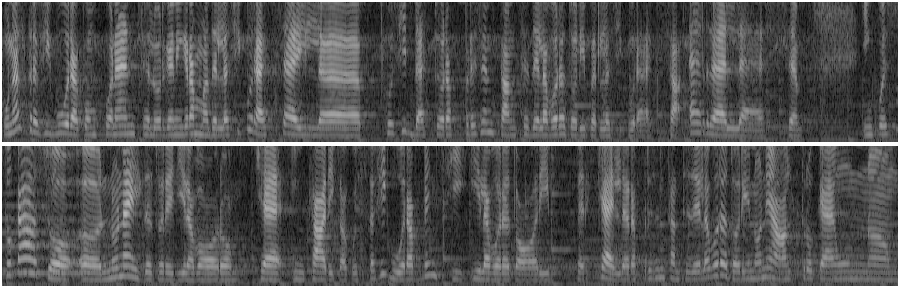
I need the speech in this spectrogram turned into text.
Un'altra figura componente l'organigramma della sicurezza è il eh, cosiddetto rappresentante dei lavoratori per la sicurezza, RLS. In questo caso eh, non è il datore di lavoro che incarica questa figura, bensì i lavoratori, perché il rappresentante dei lavoratori non è altro che un, un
